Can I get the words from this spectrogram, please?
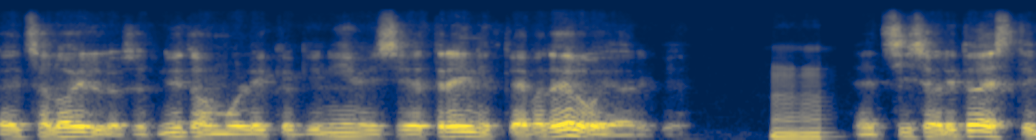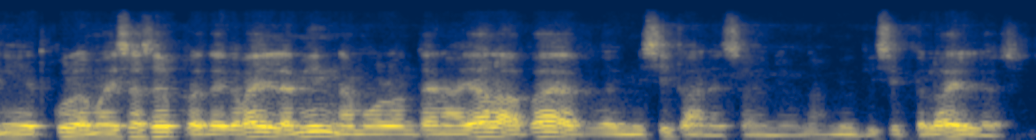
täitsa lollus, et nüüd on mul ikkagi niiviisi, et trennid käivad elu järgi mm. -hmm. et siis oli tõesti nii, et kuule, ma ei saa sõpradega välja minna, mul on täna jalapäev või mis iganes on ju, noh, mingi sihuke lollus.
